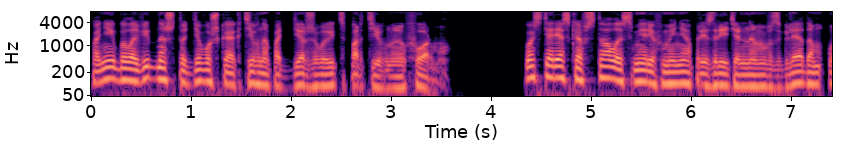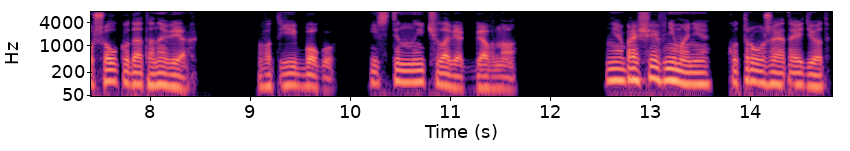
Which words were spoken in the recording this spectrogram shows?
По ней было видно, что девушка активно поддерживает спортивную форму. Костя резко встал и, смерив меня презрительным взглядом, ушел куда-то наверх. Вот ей-богу, истинный человек-говно. «Не обращай внимания, к утру уже отойдет.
